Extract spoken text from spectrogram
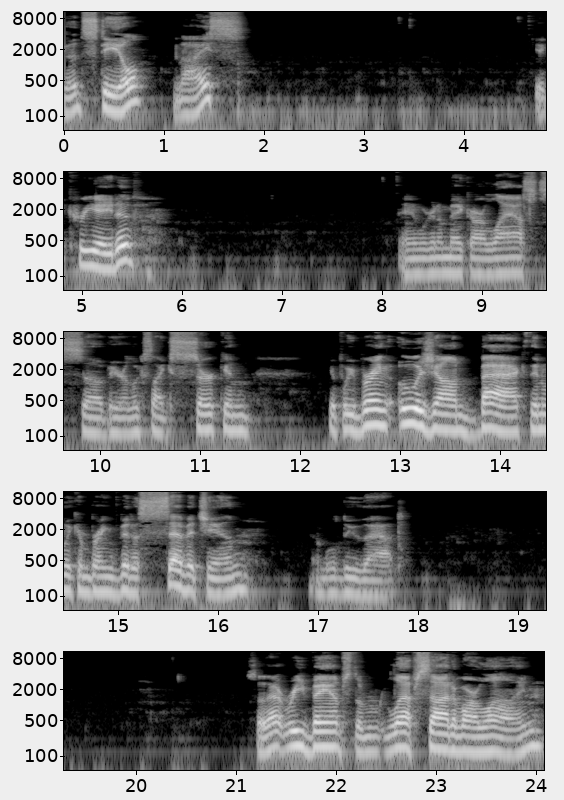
Good steal. Nice. Get creative. And we're going to make our last sub here. Looks like Sirkin. If we bring Uajan back, then we can bring Vidasevic in. And we'll do that. So that revamps the left side of our line.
